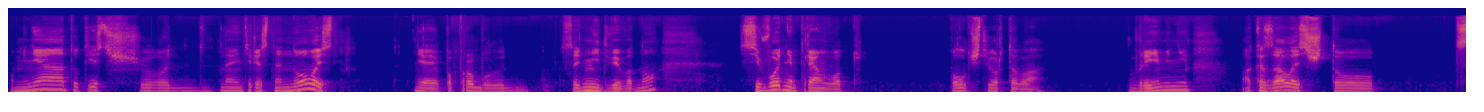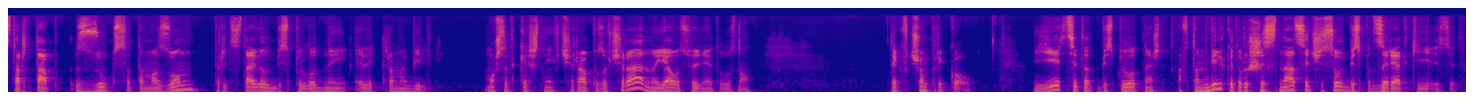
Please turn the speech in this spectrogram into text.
У меня тут есть еще одна интересная новость. Я ее попробую соединить две в одно. Сегодня прям вот полчетвертого времени оказалось, что стартап Zux от Amazon представил беспилотный электромобиль. Может, это, конечно, и вчера, позавчера, но я вот сегодня это узнал. Так в чем прикол? Есть этот беспилотный автомобиль, который 16 часов без подзарядки ездит.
